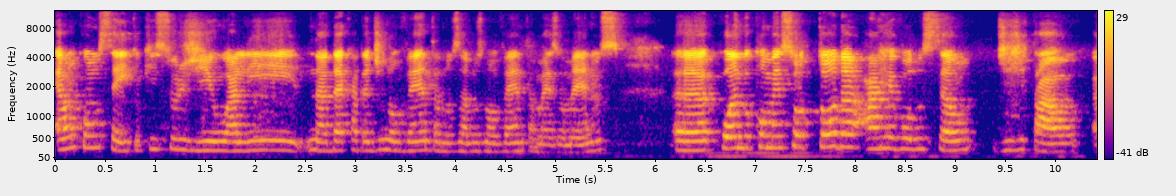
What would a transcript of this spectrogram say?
É um conceito que surgiu ali na década de 90, nos anos 90, mais ou menos, uh, quando começou toda a revolução digital, uh,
